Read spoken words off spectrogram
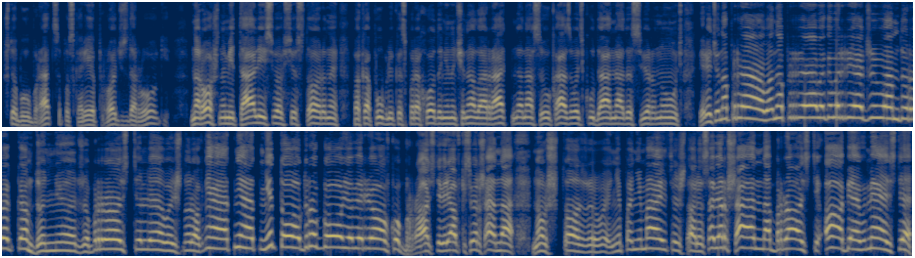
чтобы убраться поскорее прочь с дороги. Нарочно метались во все стороны, пока публика с парохода не начинала орать на нас и указывать, куда надо свернуть. «Берите направо, направо, говорят же вам, дуракам!» «Да нет же, бросьте левый шнурок!» «Нет, нет, не то, другую веревку!» «Бросьте веревки совершенно!» «Ну что же вы, не понимаете, что ли? Совершенно бросьте обе вместе!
